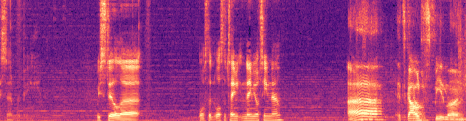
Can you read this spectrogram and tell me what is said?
SM Rippy. We still. Uh, what's the what's the name of your team now? Uh, it's called Speed Munch.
